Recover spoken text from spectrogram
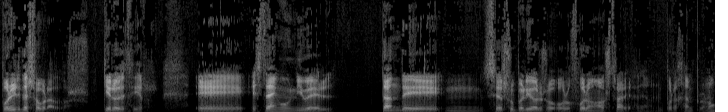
por ir de sobrados. Quiero decir, eh, está en un nivel tan de mm, ser superiores, o, lo fueron a Australia, por ejemplo, ¿no?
